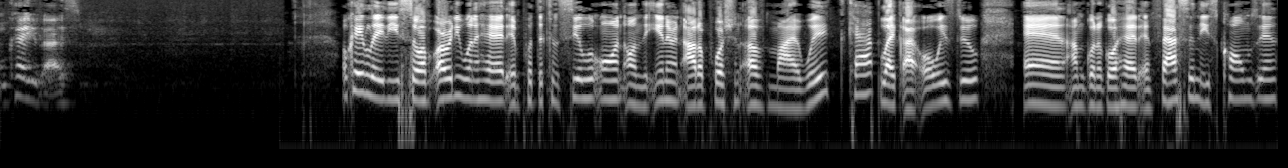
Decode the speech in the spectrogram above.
Okay, you guys. Okay, ladies, so I've already went ahead and put the concealer on on the inner and outer portion of my wig cap like I always do. And I'm going to go ahead and fasten these combs in.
